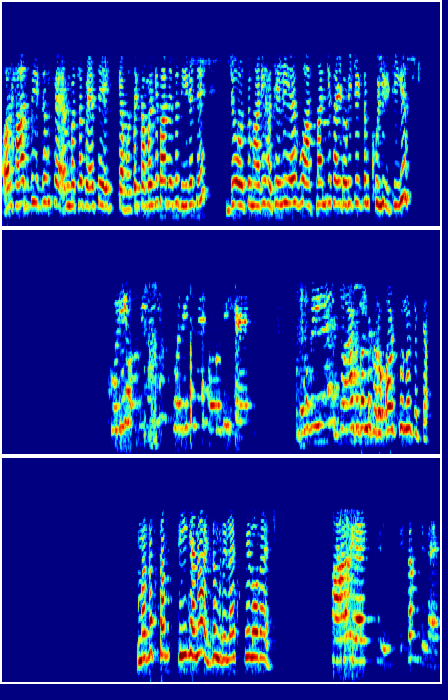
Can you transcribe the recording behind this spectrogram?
और हाथ भी एकदम मतलब ऐसे क्या बोलते हैं कमर के पास ऐसे धीरे से जो तुम्हारी हथेली है वो आसमान की साइड हो रही चाहिए एकदम खुली ठीक है? खुली हो पोजीशन में हो भी है। हो गई है तो आँख बंद करो और सुनो चुपचाप। मतलब सब ठीक है ना? एकदम रिलैक्स फील हो रहा है? हाँ रिलैक्स एकदम रिलैक्स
